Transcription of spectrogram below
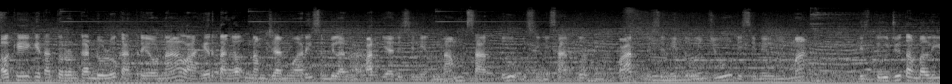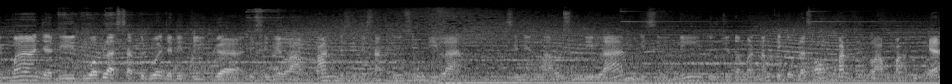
Oke, kita turunkan dulu Katriona lahir tanggal 6 Januari 94 ya. Di sini 6 1, di sini 1 4, di sini 7, di sini 5. Di 7 tambah 5 jadi 12, 1 2 jadi 3. Di sini 8, di sini 1 9. Di sini 6 9, di sini 7 tambah 6 13 4 8 ya.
